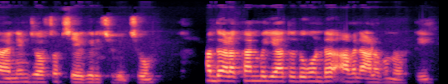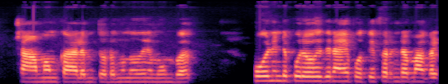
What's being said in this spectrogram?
ധാന്യം ജോസഫ് ശേഖരിച്ചു വെച്ചു. അത് അളക്കാൻ വയ്യാത്തതുകൊണ്ട് അവൻ അളവ് നിർത്തി. ക്ഷാമം കാലം തുടങ്ങുന്നതിന് മുമ്പ് പോയിനിന്റെ പുരോഹിതനായ പൊത്തിഫറിന്റെ മകൾ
